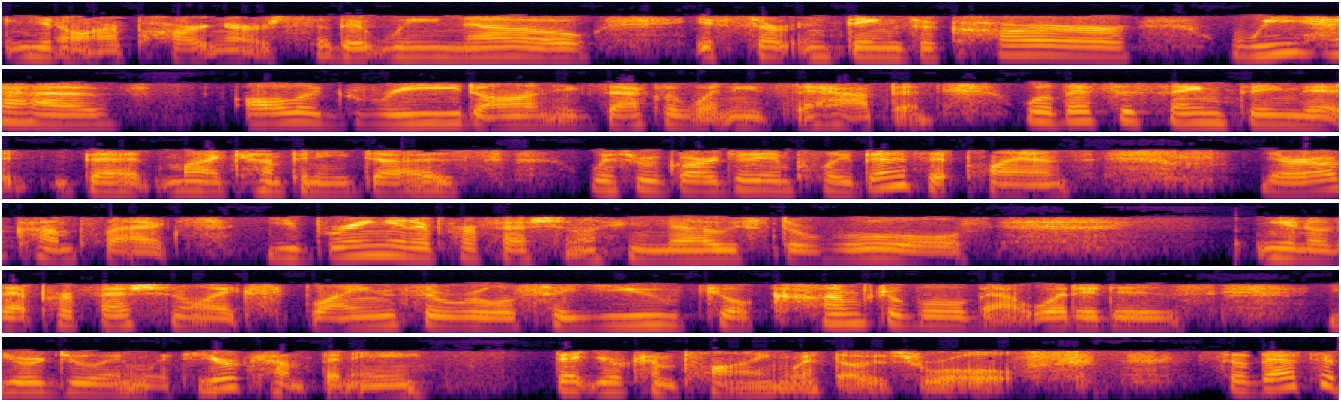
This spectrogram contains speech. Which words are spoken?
you know our partners so that we know if certain things occur we have all agreed on exactly what needs to happen. Well, that's the same thing that, that my company does with regard to employee benefit plans. They are all complex. You bring in a professional who knows the rules. You know, that professional explains the rules so you feel comfortable about what it is you're doing with your company, that you're complying with those rules. So that's a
